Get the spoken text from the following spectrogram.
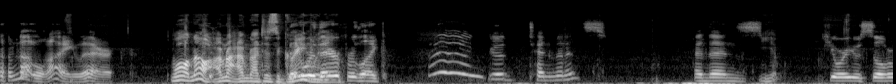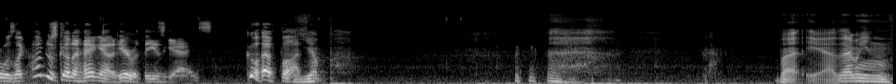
I'm not lying there. Well, no, I'm not. I'm not disagreeing. They were there you. for like eh, good ten minutes. And then Yep. Kyoryu Silver was like, I'm just gonna hang out here with these guys. Go have fun. Yep. but yeah, I mean,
